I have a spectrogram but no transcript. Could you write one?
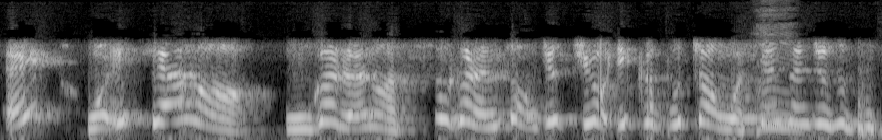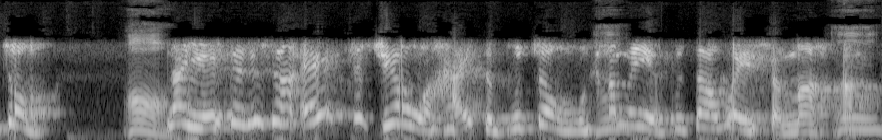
哎，我一家哦五个人哦，四个人中，就只有一个不中，我先生就是不中。哦，那有一些就说，哎，就只有我孩子不中，他们也不知道为什么。嗯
